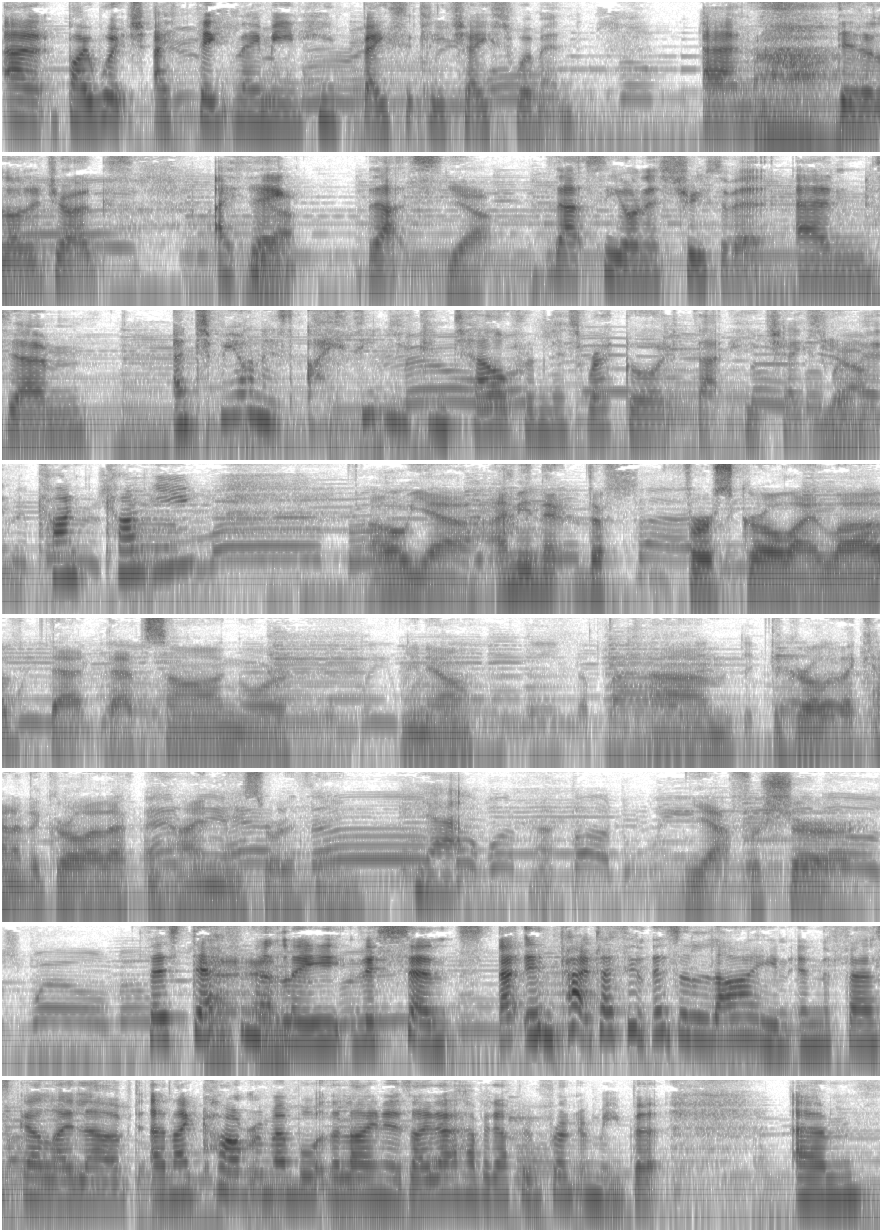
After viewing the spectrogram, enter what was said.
uh, by which I think they mean he basically chased women and did a lot of drugs. I think that's Yeah. that's the honest truth of it. And um, and to be honest, I think you can tell from this record that he chased Yeah. women. Can't can't you? Oh yeah. I mean, the the first girl I loved that that song, or you know, um, the girl, like kind of the girl I left behind me, sort of thing. Yeah. Yeah, for sure. There's definitely this sense. uh, In fact, I think there's a line in the first girl I loved, and I can't remember what the line is. I don't have it up in front of me, but um,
